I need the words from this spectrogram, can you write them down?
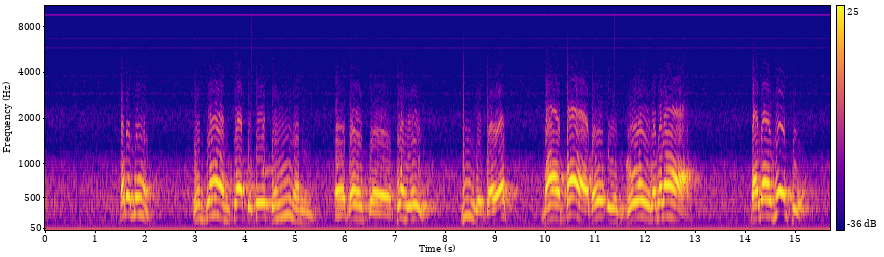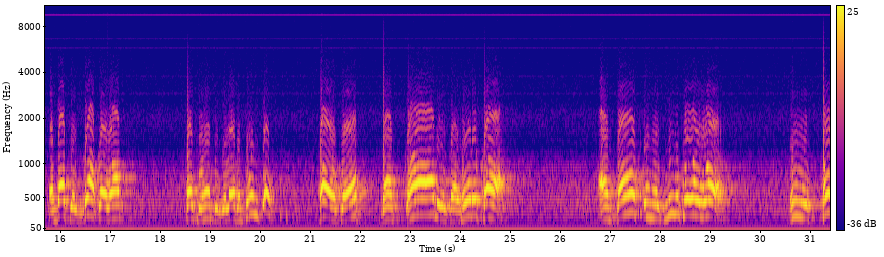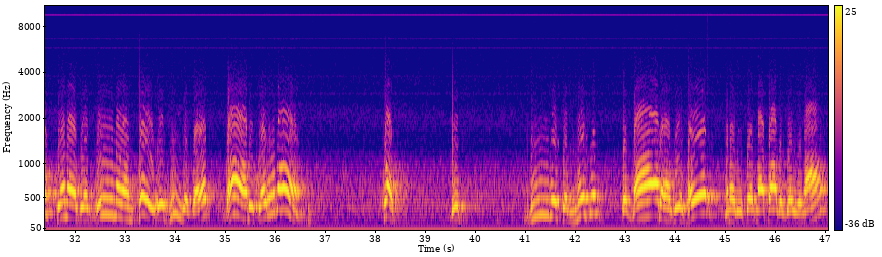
But again, in John chapter 14 and uh, verse uh, 28, Jesus said, my Father is greater than I. Now there's to it. And that's exactly what 1 Corinthians 11 3 says. Paul said that God is the head of Christ. And thus in his mediatory work, in his function as Redeemer and Savior, Jesus said, God is greater than I. Question. Did Jesus' submission to God as his head, whenever he said, My Father is greater than I,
